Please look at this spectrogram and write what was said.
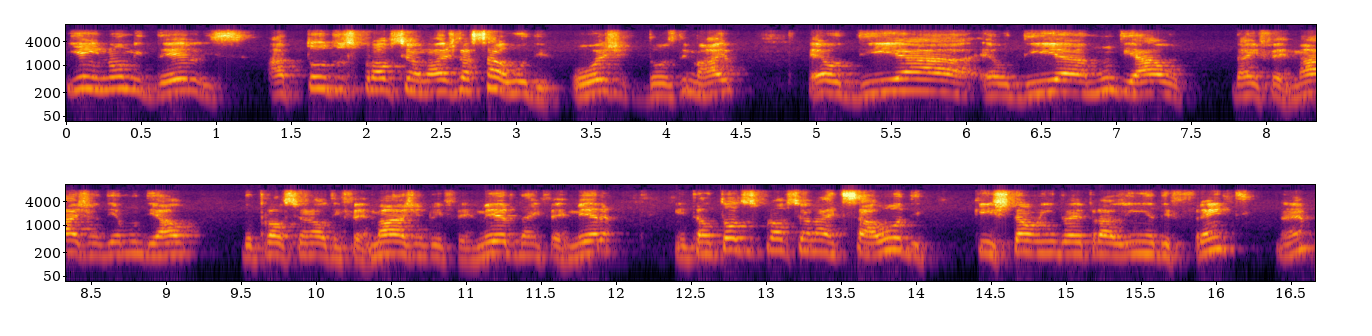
e, em nome deles, a todos os profissionais da saúde. Hoje, 12 de maio, é o dia, é o dia mundial da enfermagem, o dia mundial do profissional de enfermagem, do enfermeiro, da enfermeira. Então, todos os profissionais de saúde que estão indo aí para a linha de frente, né?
